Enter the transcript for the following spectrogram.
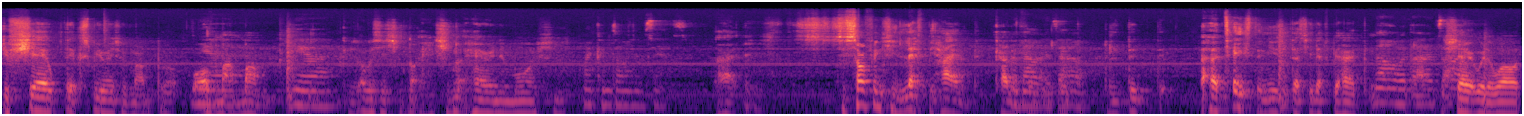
just share the experience with my bro, of my mum Yeah. because obviously she's not she's not here anymore. She My condolences. like it's just something she left behind, kind Without a doubt. The, the, the, her taste in music that she left behind. No, without a doubt. Share it with the world.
